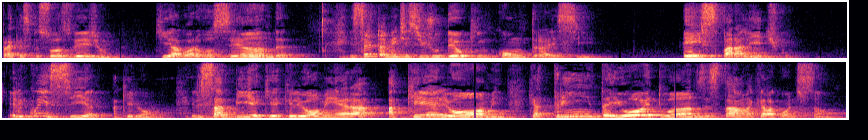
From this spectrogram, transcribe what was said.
para que as pessoas vejam que agora você anda e certamente esse judeu que encontra esse ex-paralítico, ele conhecia aquele homem. Ele sabia que aquele homem era aquele homem que há 38 anos estava naquela condição.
